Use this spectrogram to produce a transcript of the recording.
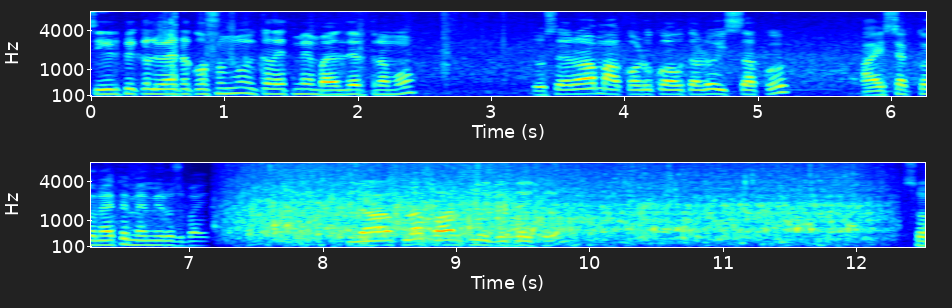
సీడ్ పిక్కల వేట కోసము ఇక్కడైతే మేము బయలుదేరుతున్నాము. చూసారా మా కొడుకు అవుతాడు ఇస్సాకు. ఆ ఇస్సాక్తోనైతే మేము ఈరోజు బయట ఇలా కూడా పారుతుంది గద్ద అయితే. సో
